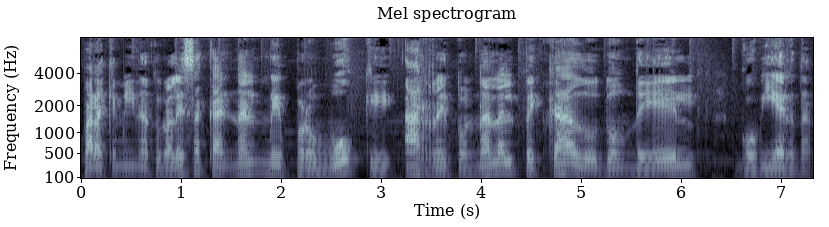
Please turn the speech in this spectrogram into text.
para que mi naturaleza carnal me provoque a retornar al pecado donde Él gobierna.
